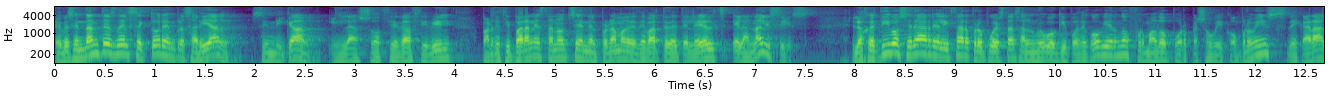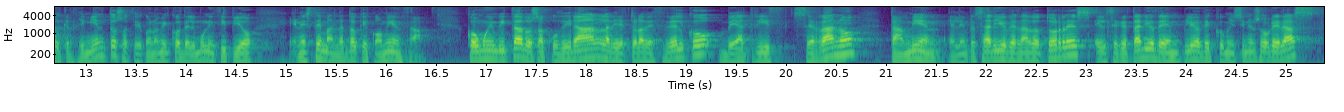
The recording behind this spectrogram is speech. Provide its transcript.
representantes del sector empresarial, sindical y la sociedad civil participarán esta noche en el programa de debate de Teleelch El Análisis. El objetivo será realizar propuestas al nuevo equipo de gobierno formado por PSOE y Compromís de cara al crecimiento socioeconómico del municipio en este mandato que comienza. Como invitados acudirán la directora de Cedelco, Beatriz Serrano, también el empresario Bernardo Torres, el secretario de Empleo de Comisiones Obreras,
